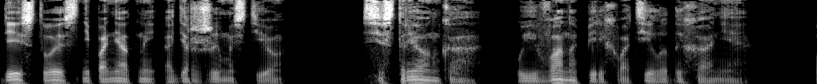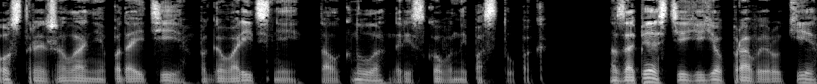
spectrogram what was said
действуя с непонятной одержимостью. «Сестренка!» У Ивана перехватило дыхание. Острое желание подойти, поговорить с ней, толкнуло на рискованный поступок. На запястье ее правой руки,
